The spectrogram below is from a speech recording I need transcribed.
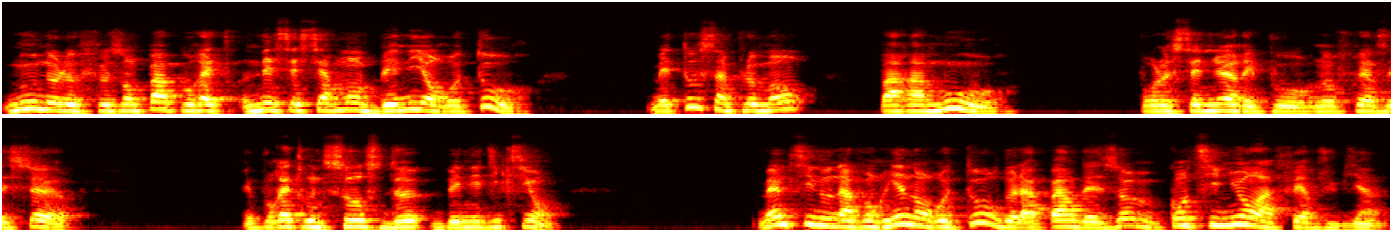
Nous ne le faisons pas pour être nécessairement bénis en retour, mais tout simplement par amour pour le Seigneur et pour nos frères et sœurs, et pour être une source de bénédiction. Même si nous n'avons rien en retour de la part des hommes, continuons à faire du bien.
